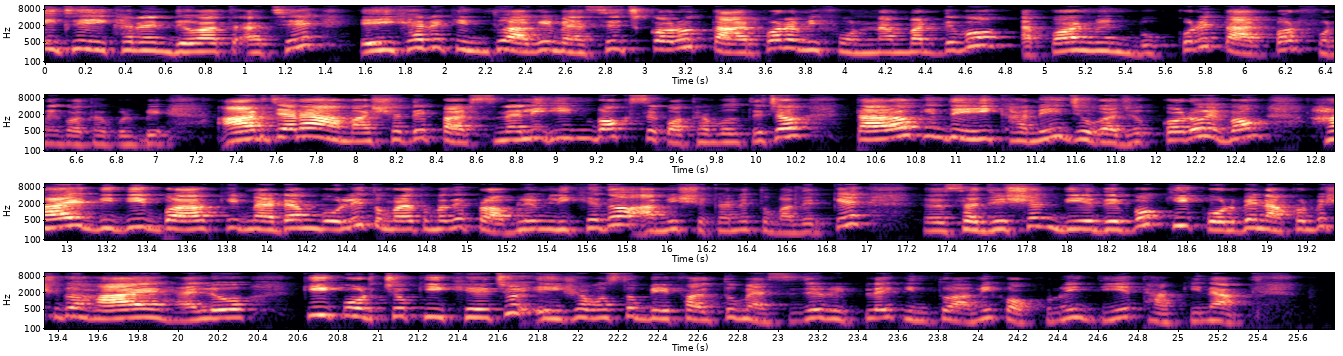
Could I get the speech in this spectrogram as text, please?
এই যে এইখানে দেওয়া আছে, এইখানে কিন্তু আগে মেসেজ করো, তারপর আমি ফোন নাম্বার দেবো অ্যাপয়েন্টমেন্ট বুক করে তারপর ফোনে কথা বলবে। আর যারা আমার সাথে পার্সোনালি ইনবক্সে কথা বলতে চাও, তারাও কিন্তু এইখানেই যোগাযোগ করো এবং হাই দিদি বা কি ম্যাডাম বলে তোমরা তোমাদের প্রবলেম লিখে দাও, আমি সেখানে তোমাদেরকে সাজেশন দিয়ে দেবো। কি করবে, না করবে, শুধু হাই হ্যালো কি করছ, কি খেয়েছো? এই সমস্ত বেফালতু মেসেজের রিপ্লাই কিন্তু আমি কখনোই দিয়ে থাকি না।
